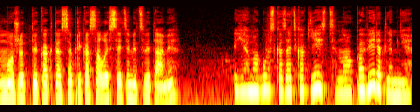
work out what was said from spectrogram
Может, ты как-то соприкасалась с этими цветами? Я могу сказать как есть, но поверят ли мне?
